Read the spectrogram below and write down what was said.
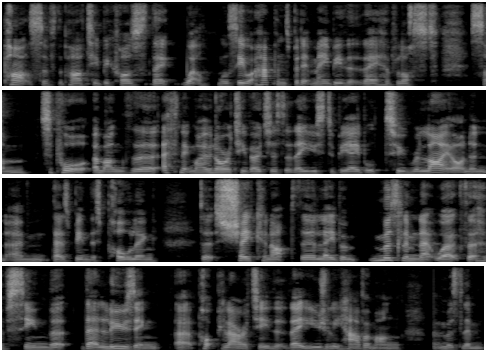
parts of the party because they, well, we'll see what happens, but it may be that they have lost some support among the ethnic minority voters that they used to be able to rely on. And um, there's been this polling that's shaken up the Labour Muslim network that have seen that they're losing uh, popularity that they usually have among Muslim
